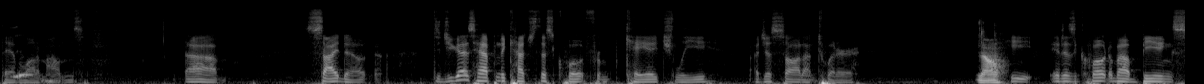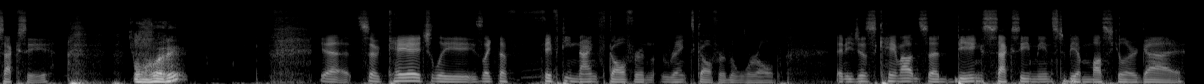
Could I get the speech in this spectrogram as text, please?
They have a lot of mountains. Um, side note: Did you guys happen to catch this quote from K.H. Lee? I just saw it on Twitter. No. He it is a quote about being sexy. What? Yeah, so KH Lee, he's like the 59th golfer in, ranked golfer in the world. And he just came out and said, "Being sexy means to be a muscular guy.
